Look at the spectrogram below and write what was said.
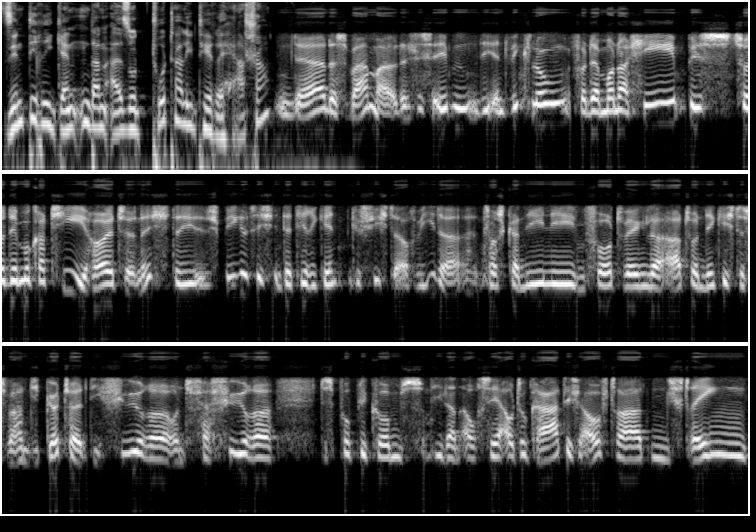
Sind Dirigenten dann also totalitäre Herrscher? Ja, das war mal. Das ist eben die Entwicklung von der Monarchie bis zur Demokratie heute, nicht? Die spiegelt sich in der Dirigentengeschichte auch wieder. Toscanini, Furtwängler, Arthur Nickig, das waren die Götter, die Führer und Verführer des Publikums, die dann auch sehr autokratisch auftraten, streng,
